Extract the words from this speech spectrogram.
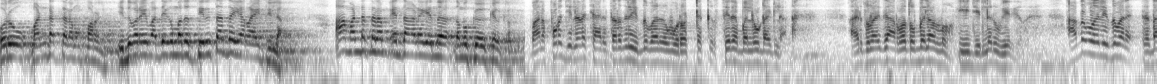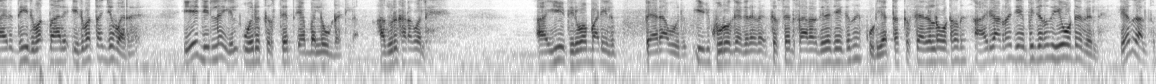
ഒരു മണ്ടത്തരം പറഞ്ഞു. ഇതുവരെയും അദ്ദേഹം അത് തിരുത്താൻ തയ്യാറായിട്ടില്ല. ആ മണ്ടത്തരം എന്താണ് എന്ന് നമുക്ക് കേൾക്കാം. മലപ്പുറം ജില്ലയുടെ ചരിത്രത്തിൽ ഇന്ന് വരെ ഒരൊറ്റ ക്രിസ്ത്യൻ എം എൽ എ ഉണ്ടായിട്ടില്ല. ആയിരത്തി തൊള്ളായിരത്തി അറുപത്തി ഒമ്പതിലാണല്ലോ ഈ ജില്ല രൂപീകരിക്കുന്നത്. അന്ന് മുതൽ ഇന്ന് വരെ രണ്ടായിരത്തി ഇരുപത്തിനാല് ഇരുപത്തഞ്ച് വരെ ഈ ജില്ലയിൽ ഒരു ക്രിസ്ത്യൻ എം എൽ എ ഉണ്ടായിട്ടില്ല. അതൊരു ഘടകമല്ലേ? ഈ തിരുവമ്പാടിയിലും പേരാവൂരും ഈ കുറുവൊക്കെ എങ്ങനെയാണ് ക്രിസ്ത്യൻ സ്ഥാനാർത്ഥികളെ ജയിക്കുന്നത്? കുടിയേറ്റ ക്രിസ്ത്യാനികളുടെ വോട്ടാണ്. ആര്യാടനെ ജയിപ്പിച്ചത് ഈ വോട്ട് തന്നെയല്ലേ? ഏത് കാലത്തും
